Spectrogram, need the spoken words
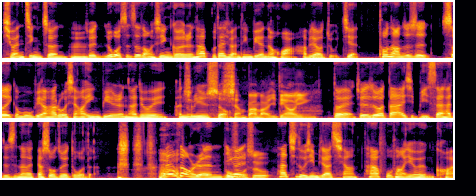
喜欢竞争。嗯所以如果是这种性格的人，他不太喜欢听别人的话，他比较有主见。通常就是设一个目标，他如果想要赢别人，他就会很努力去瘦。想办法一定要赢，对，就是如果大家一起比赛，他就是那个要瘦最多的。但是这种人，不服输他企图心比较强，他复胖也会很快，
